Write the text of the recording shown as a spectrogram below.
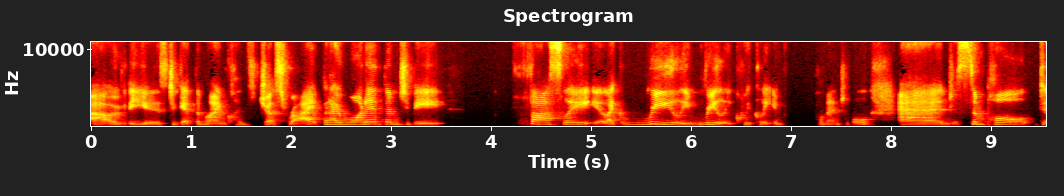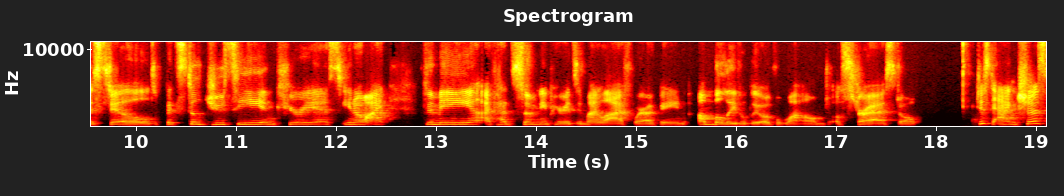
uh, over the years to get the mind cleanse just right. But I wanted them to be fastly, like really, really quickly implementable and simple, distilled, but still juicy and curious. You know, I for me, I've had so many periods in my life where I've been unbelievably overwhelmed or stressed or just anxious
